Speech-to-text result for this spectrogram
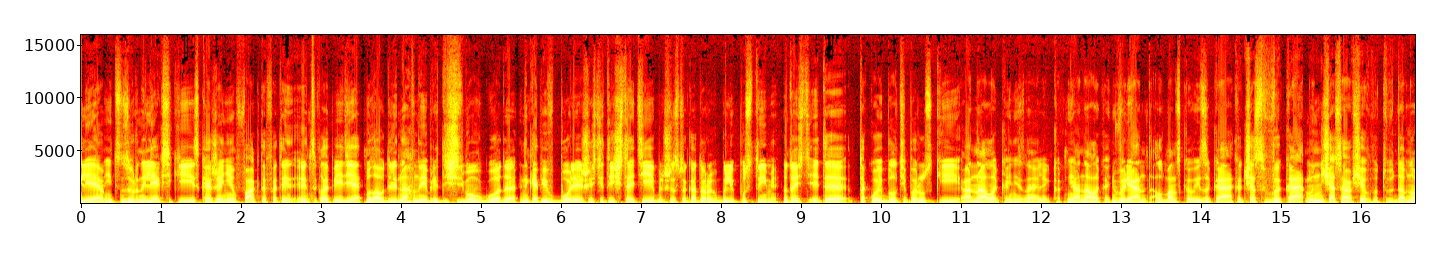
обилие нецензурной лексики и искажением фактов эта энциклопедия была удалена в ноябре 2007 года, накопив более 6 тысяч статей, большинство которых были пустыми. Ну, то есть это такой был, типа, русский аналог, я не знаю, или как не аналог, а вариант албанского языка. Как сейчас в ВК, ну, не сейчас, а вообще вот давно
